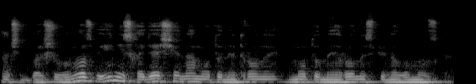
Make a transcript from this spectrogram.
значит, большого мозга и нисходящее на мотонейроны, мотонейроны спинного мозга.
